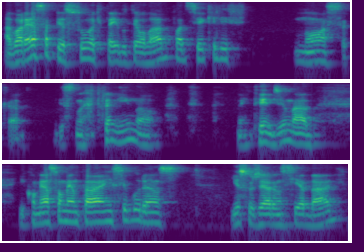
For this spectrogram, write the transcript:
Agora, essa pessoa que está aí do teu lado, pode ser que ele... Nossa, cara, isso não é para mim, não. Não entendi nada. E começa a aumentar a insegurança. Isso gera ansiedade,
